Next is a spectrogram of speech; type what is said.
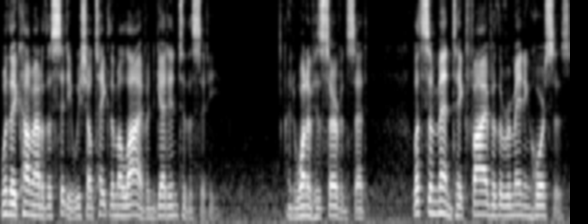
When they come out of the city, we shall take them alive and get into the city. And one of his servants said, Let some men take five of the remaining horses,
